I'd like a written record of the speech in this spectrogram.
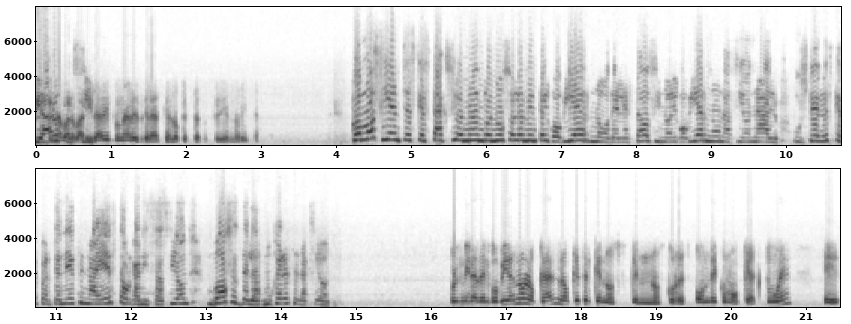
una barbaridad, es una desgracia lo que está sucediendo ahorita. ¿Cómo sientes que está accionando no solamente el gobierno del Estado, sino el gobierno nacional? Ustedes que pertenecen a esta organización, Voces de las Mujeres en Acción. Pues mira, del gobierno local, ¿no? Que es el que nos, que nos corresponde como que actúe, eh,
